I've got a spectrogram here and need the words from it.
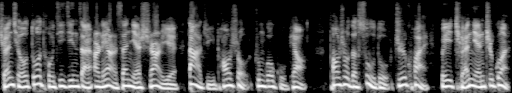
全球多头基金在二零二三年十二月大举抛售中国股票，抛售的速度之快为全年之冠。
